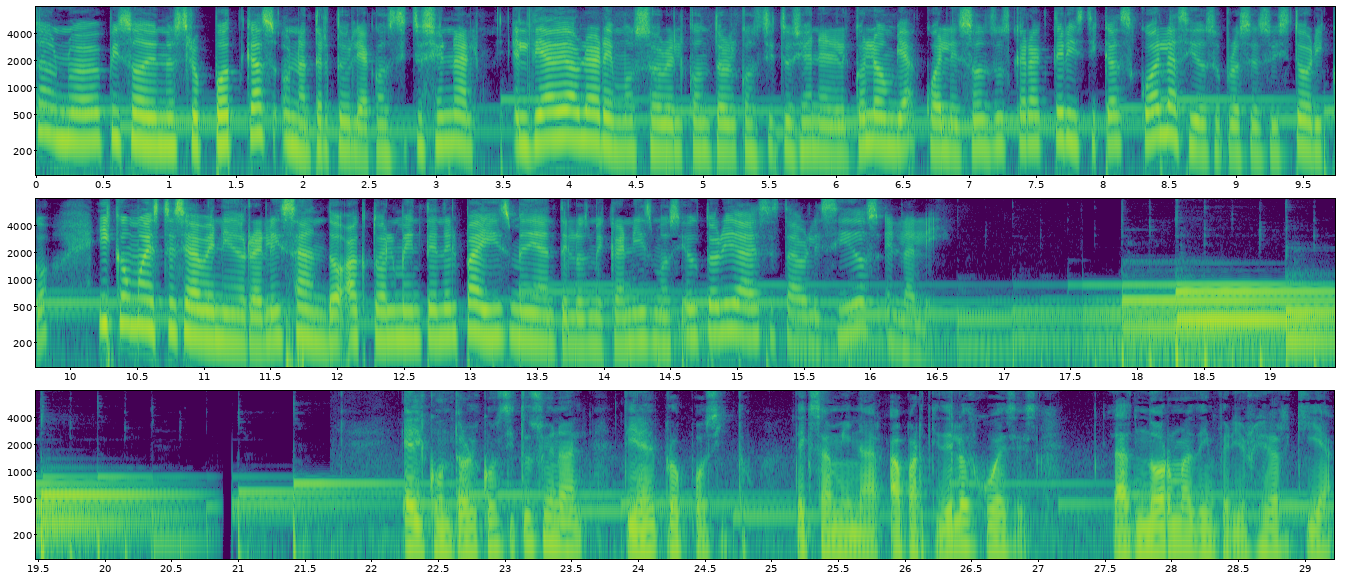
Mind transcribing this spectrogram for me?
a un nuevo episodio de nuestro podcast Una tertulia constitucional. El día de hoy hablaremos sobre el control constitucional en Colombia, cuáles son sus características, cuál ha sido su proceso histórico y cómo este se ha venido realizando actualmente en el país mediante los mecanismos y autoridades establecidos en la ley. El control constitucional tiene el propósito de examinar a partir de los jueces las normas de inferior jerarquía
